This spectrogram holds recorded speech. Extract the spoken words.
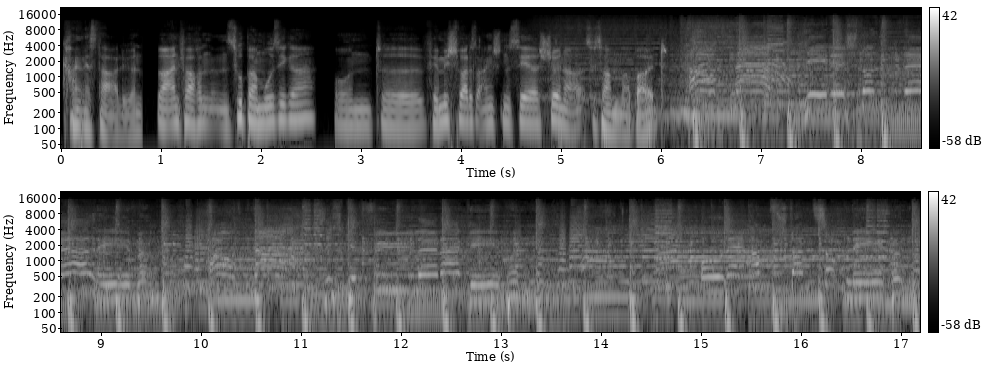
keine Star-Allüren. War einfach ein, ein, super Musiker und äh, für mich war das eigentlich eine sehr schöne Zusammenarbeit. Hautnah jede Stunde erleben, hautnah sich Gefühle ergeben, ohne Abstand zum Leben,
